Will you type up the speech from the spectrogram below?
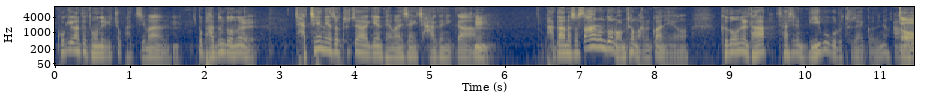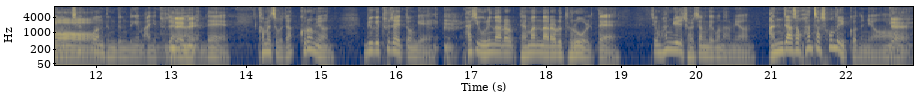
고객한테 돈을 이렇게 쭉 받지만 그 받은 돈을 자체 내에서 투자하기엔 대만 시장이 작으니까 음. 받아놔서 쌓아놓은 돈은 엄청 많을 거 아니에요. 그 돈을 다 사실은 미국으로 투자했거든요. 미국 어. 채권 등등등에 많이 투자해놨는데 가만 있어 보자. 그러면 미국에 투자했던 게 다시 우리나라 대만 나라로 들어올 때 지금 환율이 절상되고 나면 앉아서 환차 손을 입거든요. 네.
